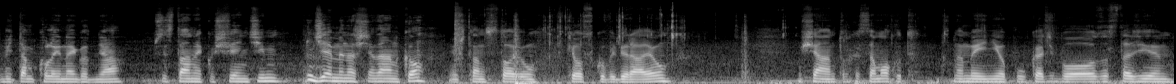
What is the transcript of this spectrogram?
witam kolejnego dnia. Przystanek Oświęcim. Idziemy na śniadanko. Już tam stoją w kiosku, wybierają. Musiałem trochę samochód na myjni opłukać, bo zostawiłem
